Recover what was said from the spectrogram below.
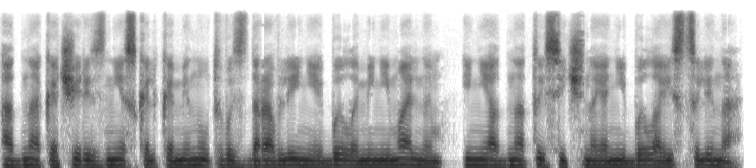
Однако через несколько минут выздоровление было минимальным, и ни одна тысячная не была исцелена.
